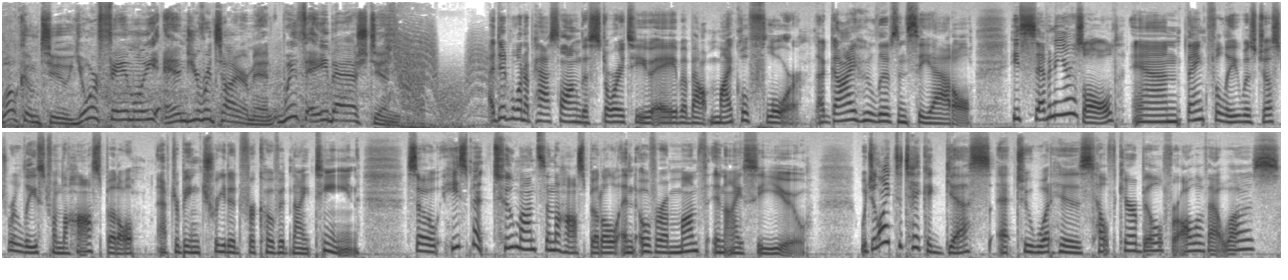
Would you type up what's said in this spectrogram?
Welcome to Your Family and Your Retirement with Abe Ashton. I did want to pass along the story to you, Abe, about Michael Floor, a guy who lives in Seattle. He's 70 years old and thankfully was just released from the hospital after being treated for COVID 19. So he spent two months in the hospital and over a month in ICU. Would you like to take a guess at to what his health care bill for all of that was?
